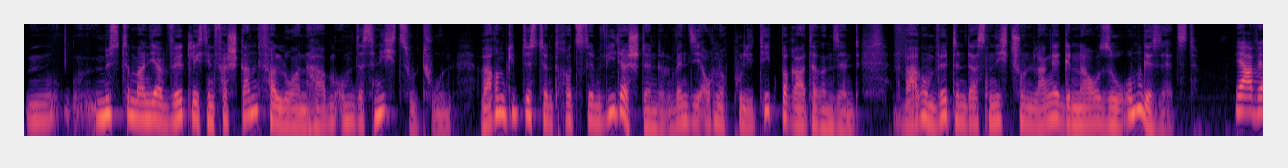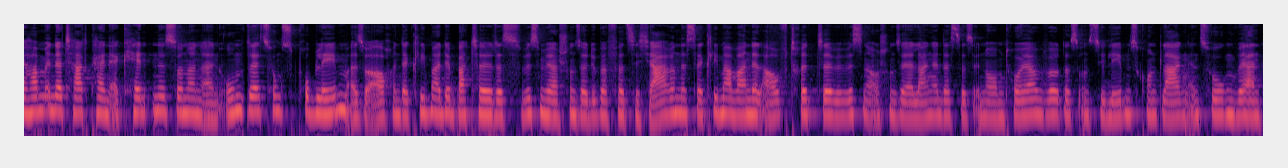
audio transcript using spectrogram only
müsste man ja wirklich den Verstand verloren verloren haben, um das nicht zu tun. Warum gibt es denn trotzdem Widerstände? Und wenn Sie auch noch Politikberaterin sind, warum wird denn das nicht schon lange genau so umgesetzt? Ja, wir haben in der Tat kein Erkenntnis, sondern ein Umsetzungsproblem. Also auch in der Klimadebatte, das wissen wir ja schon seit über 40 Jahren, dass der Klimawandel auftritt. Wir wissen auch schon sehr lange, dass das enorm teuer wird, dass uns die Lebensgrundlagen entzogen werden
